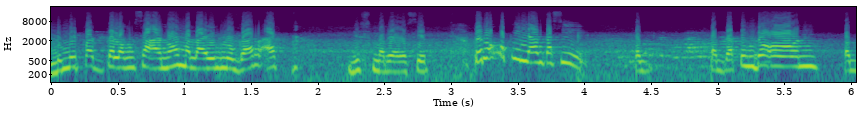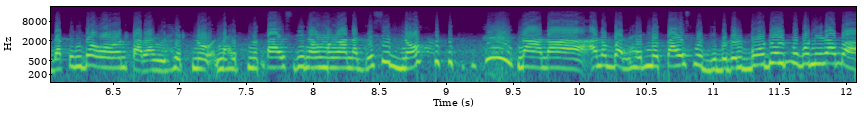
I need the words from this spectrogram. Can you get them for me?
lumipad ka lang sa ano, malayong lugar at Diyos maresip. Pero okay lang kasi pag, pagdating doon, pagdating doon, parang hypno, na-hypnotize din ang mga nag-receive, no? na, na, ano ba, na-hypnotize mo, gibudol-budol po ko nila ba?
